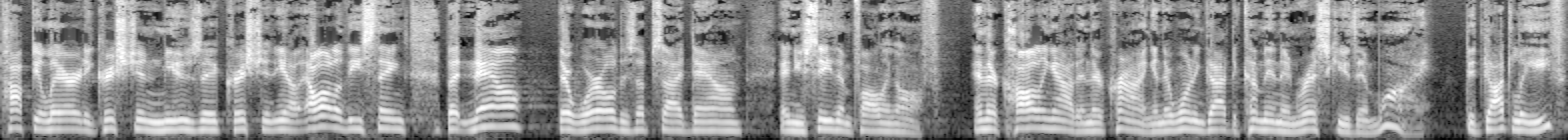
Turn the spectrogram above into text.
popularity, Christian music, Christian, you know, all of these things. But now their world is upside down and you see them falling off. And they're calling out and they're crying and they're wanting God to come in and rescue them. Why? Did God leave?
